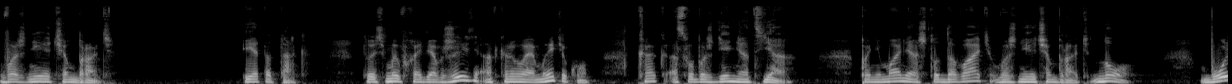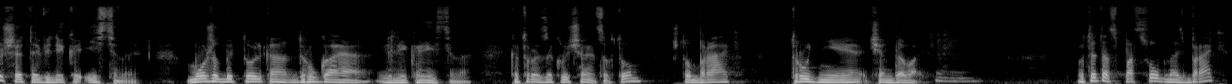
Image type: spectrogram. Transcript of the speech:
важнее, чем брать. И это так. То есть мы, входя в жизнь, открываем этику как освобождение от «я», понимание, что давать важнее, чем брать. Но больше этой великой истины может быть только другая великая истина, которая заключается в том, что брать труднее, чем давать. Mm-hmm. Вот эта способность брать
